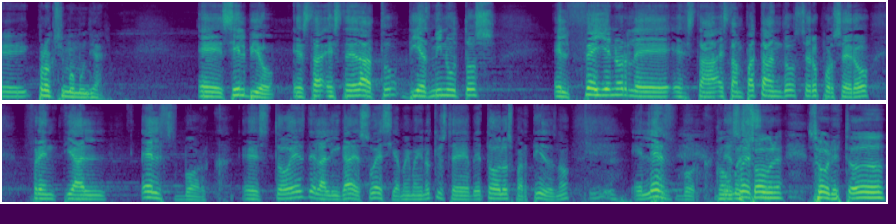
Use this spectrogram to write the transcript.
eh, próximo mundial. Eh, Silvio, esta, este dato, 10 minutos, el Feyenoord le está, está empatando 0 por 0 frente al Elfsborg. Esto es de la Liga de Suecia. Me imagino que usted ve todos los partidos, ¿no? El Elfsborg. De Suecia. Sobre, sobre todo,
